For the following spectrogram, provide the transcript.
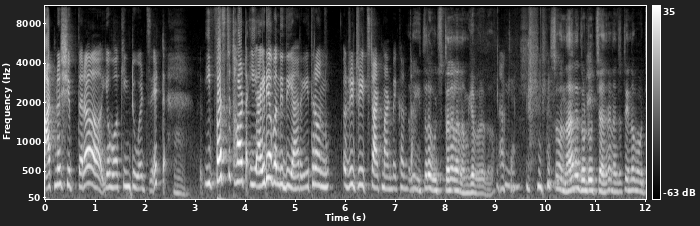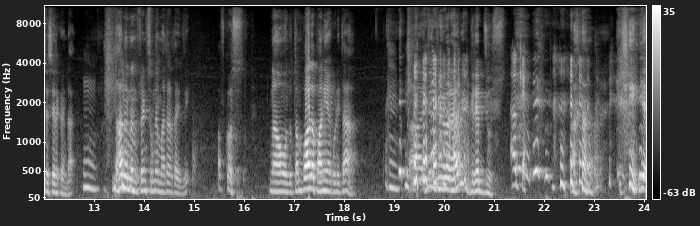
partnership ಥರ ಯು ವರ್ಕಿಂಗ್ ಟುವರ್ಡ್ಸ್ ಇಟ್ ಈ ಫಸ್ಟ್ ಥಾಟ್ ಈ ಐಡಿಯಾ ಬಂದಿದ್ದು ಯಾರಿಗೆ ಈ ಥರ ಒಂದು ರಿಟ್ರೀಟ್ ಸ್ಟಾರ್ಟ್ ಮಾಡ್ಬೇಕಂತ. ಈ ತರ ಹುಚ್ಚತನೆಲ್ಲ ನಮಗೆ ಬರೋದು. ಓಕೆ ಸೊ ನಾನೇ ದೊಡ್ಡ ಹುಚ್ಚ ಅಂದ್ರೆ ನನ್ನ ಜೊತೆ ಇನ್ನೊಬ್ಬ ಹುಚ್ಚ ಸೇರ್ಕೊಂಡ. ನಾನು ನನ್ನ ಫ್ರೆಂಡ್ ಸುಮ್ಮನೆ ಮಾತಾಡ್ತಾ ಇದ್ವಿ. ಅಫ್ಕೋರ್ಸ್ ನಾವು ಒಂದು ತಂಪಾದ ಪಾನೀಯ ಕುಡಿತಾ ಗ್ರೇಪ್ ಜ್ಯೂಸ್ ಹೀಗೆ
